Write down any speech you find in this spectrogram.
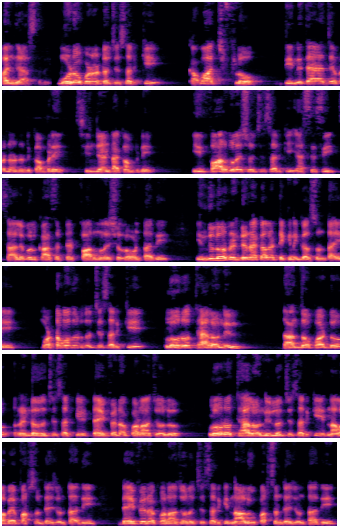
పనిచేస్తుంది. మూడో ప్రొడక్ట్ వచ్చేసరికి కవాచ్ ఫ్లో. దీన్ని తయారు చేయబడినటువంటి కంపెనీ సింజాంటా కంపెనీ. ఈ ఫార్ములేషన్ వచ్చేసరికి ఎస్ఎస్సి సాల్యుబుల్ కాన్సన్ట్రేట్ ఫార్ములేషన్లో ఉంటుంది. ఇందులో రెండు రకాల టెక్నికల్స్ ఉంటాయి. మొట్టమొదటిది వచ్చేసరికి క్లోరోథాలోనిల్ దాంతోపాటు రెండోది వచ్చేసరికి డైఫెనోకొనాజోల్. క్లోరోథాలోనిల్ వచ్చేసరికి నలభై పర్సెంటేజ్ ఉంటుంది. డైఫెనోకొనాజోల్ వచ్చేసరికి నాలుగు పర్సెంటేజ్ ఉంటుంది.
